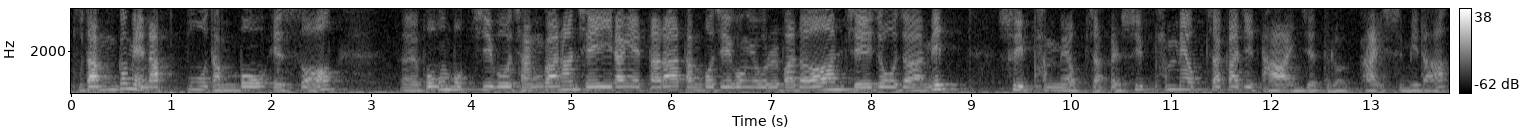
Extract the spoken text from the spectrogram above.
부담금의 납부 담보에서 보건복지부 장관은 제1항에 따라 담보 제공 요구를 받은 제조자 및 수입 판매업자, 수입 판매업자까지 다 이제 들어가 있습니다.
